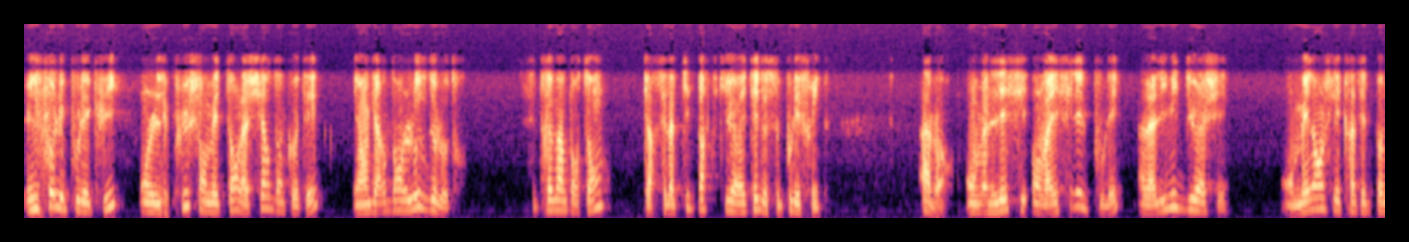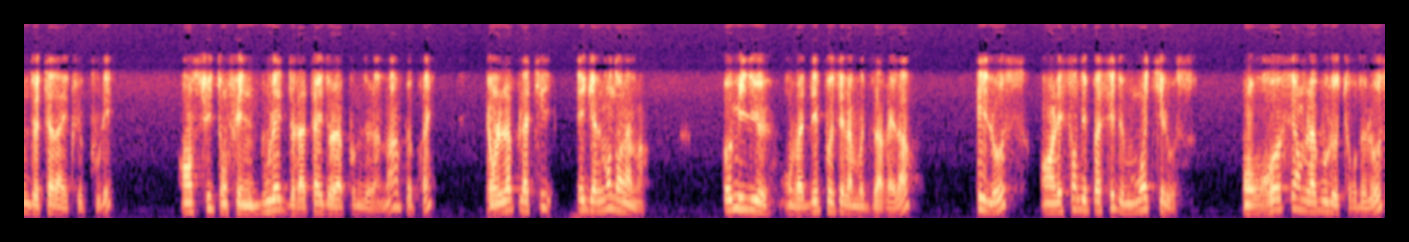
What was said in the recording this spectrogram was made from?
Une fois le poulet cuit, on l'épluche en mettant la chair d'un côté et en gardant l'os de l'autre. C'est très important car c'est la petite particularité de ce poulet frite. Alors, on va, on va effiler le poulet à la limite du haché. On mélange l'écrasé de pommes de terre avec le poulet. Ensuite, on fait une boulette de la taille de la paume de la main à peu près et on l'aplatit également dans la main. Au milieu, on va déposer la mozzarella et l'os en laissant dépasser de moitié l'os. On referme la boule autour de l'os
